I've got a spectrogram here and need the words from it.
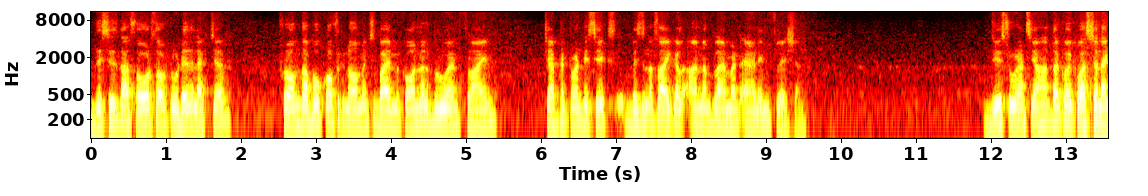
This is the of today's lecture from the book of economics by McConnell Brue and Flynn chapter 26 business cycle unemployment and inflation जी स्टूडेंट्स यहाँ तक कोई क्वेश्चन है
